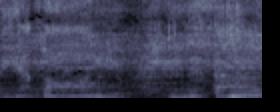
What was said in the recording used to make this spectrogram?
be upon you and thousand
